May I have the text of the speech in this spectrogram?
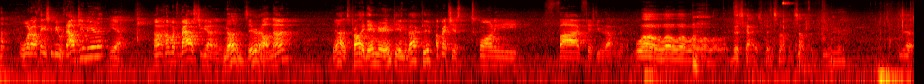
What do I think it's gonna be without Jimmy in it? Yeah. How, how much ballast you got in it? None, zero. Oh, none. Yeah, it's probably damn near empty in the back too. I bet you it's 25, 50 without him in it. Whoa, whoa, whoa, whoa, whoa, whoa, whoa! This guy's been smoking something. Is that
